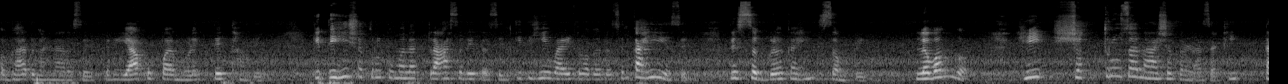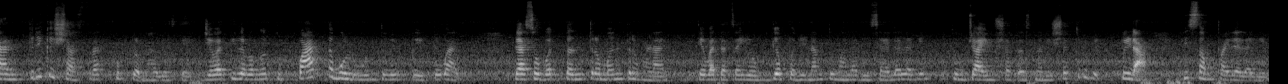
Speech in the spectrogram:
अघात घडणार असेल तर या उपायामुळे ते थांबेल. कितीही शत्रू तुम्हाला त्रास देत असेल कितीही वाईट वागत असेल काहीही असेल ते सगळं काही संपेल. लवंग ही शत्रूचा नाश करण्यासाठी तांत्रिक शास्त्रात खूप प्रभावी असते. जेव्हा ती लवंग तुपात बुडवून तुम्ही पेटवाल त्यासोबत तंत्र मंत्र म्हणाल तेव्हा त्याचा योग्य परिणाम तुम्हाला दिसायला लागेल. तुमच्या आयुष्यात असणारी शत्रू पीडा ही संपायला लागेल.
